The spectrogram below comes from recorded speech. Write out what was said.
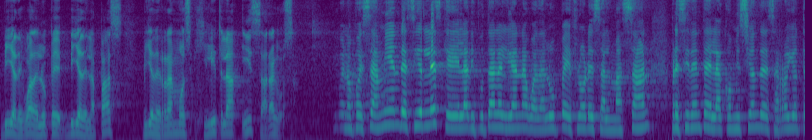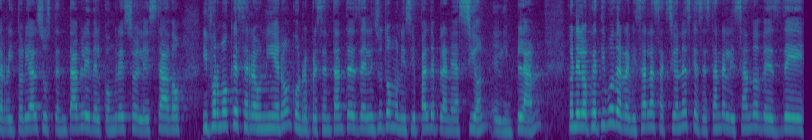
Villa de Guadalupe, Villa de La Paz, Villa de Ramos, Gilitla y Zaragoza. Bueno, pues también decirles que la diputada Eliana Guadalupe Flores Almazán, presidente de la Comisión de Desarrollo Territorial Sustentable del Congreso del Estado, informó que se reunieron con representantes del Instituto Municipal de Planeación, el IMPLAN, con el objetivo de revisar las acciones que se están realizando desde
